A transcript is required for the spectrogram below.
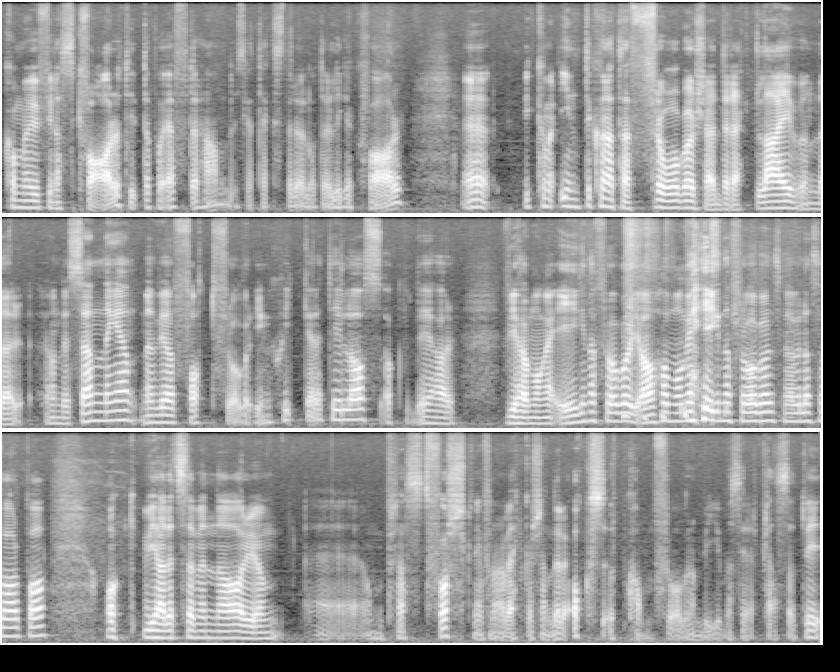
kommer ju finnas kvar och titta på i efterhand. Vi ska texta det och låta det ligga kvar. Eh, vi kommer inte kunna ta frågor så direkt live under, under sändningen, men vi har fått frågor inskickade till oss och det har, vi har många egna frågor. Jag har många egna frågor som jag vill ha svar på. Och vi hade ett seminarium eh, om plastforskning för några veckor sedan där det också uppkom frågor om biobaserad plast. Så att vi,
